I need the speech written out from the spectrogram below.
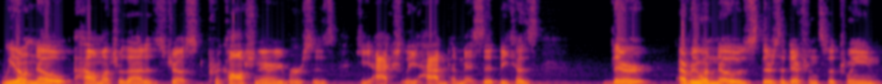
we don't know how much of that is just precautionary versus he actually had to miss it because there everyone knows there's a difference between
